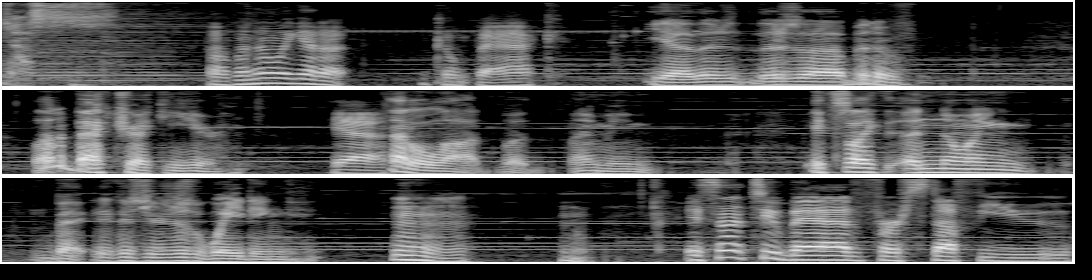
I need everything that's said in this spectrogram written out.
Yes. Oh, but now we gotta go back. Yeah, there's there's a bit of a lot of backtracking here. Yeah. Not a lot, but I mean, it's like annoying back because you're just waiting. Mm-hmm. Mm. It's not too bad for stuff you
